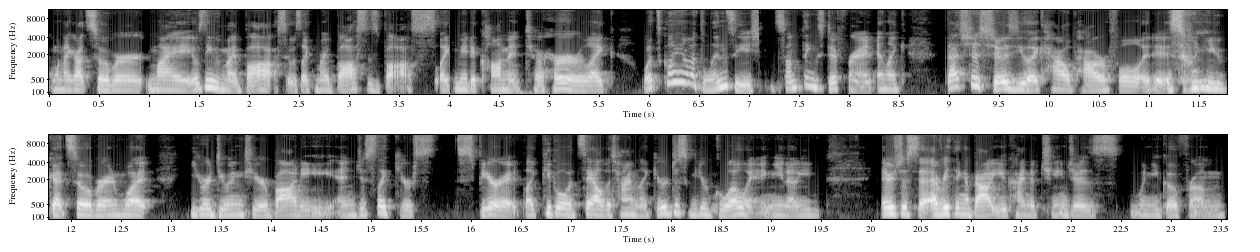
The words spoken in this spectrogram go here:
when I got sober, my it wasn't even my boss. It was like my boss's boss like made a comment to her like, "What's going on with Lindsay? Something's different." And like that just shows you like how powerful it is when you get sober and what you are doing to your body and just like your spirit. Like people would say all the time like you're just you're glowing, you know, you there's just everything about you kind of changes when you go from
